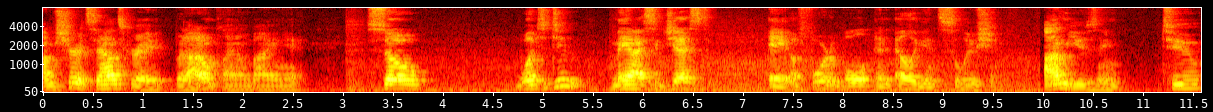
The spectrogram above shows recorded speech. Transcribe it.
I'm sure it sounds great, but I don't plan on buying it. So what to do? May I suggest a affordable and elegant solution? I'm using two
